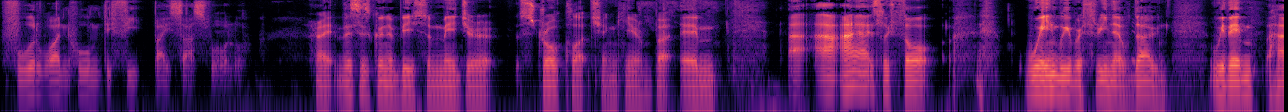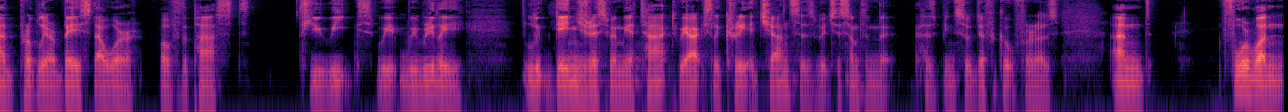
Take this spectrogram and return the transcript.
four-one home defeat by Sassuolo? Right, this is going to be some major straw clutching here, but um, I, I actually thought when we were 3 0 down, we then had probably our best hour of the past few weeks. We, we really looked dangerous when we attacked. We actually created chances, which is something that has been so difficult for us. And 4 1,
